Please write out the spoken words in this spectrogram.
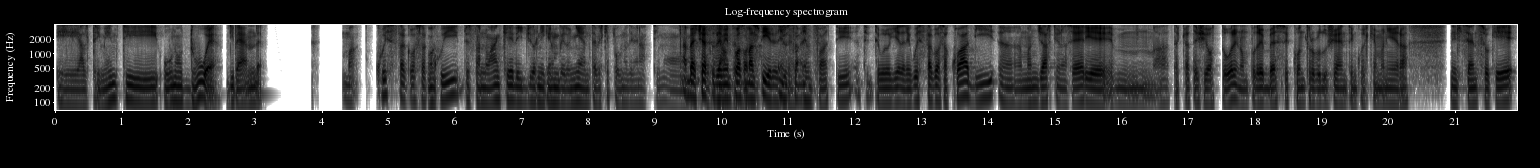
e altrimenti uno o due, dipende. Ma questa cosa Oh. qui... Ci stanno anche dei giorni che non vedo niente, perché poi uno deve un attimo... Vabbè, certo, deve un po' smaltire, giustamente. infatti ti, ti volevo chiedere questa cosa qua di eh, mangiarti una serie mh, attaccateci 8 ore non potrebbe essere controproducente in qualche maniera nel senso che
